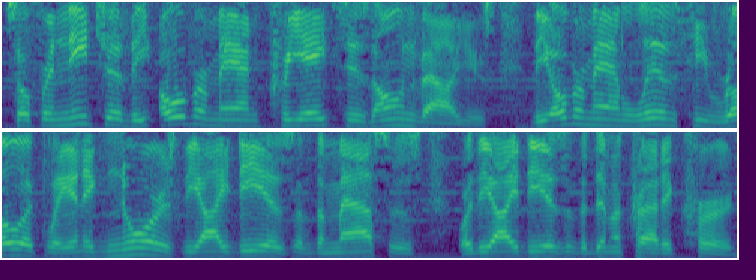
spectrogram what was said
So for Nietzsche, the overman creates his own values. The overman lives heroically and ignores the ideas of the masses or the ideas of the democratic herd.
